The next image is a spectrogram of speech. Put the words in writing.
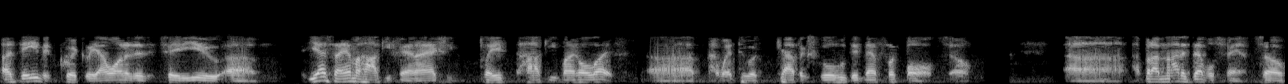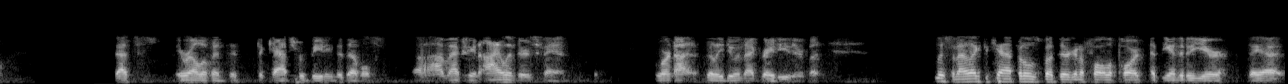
uh, David, quickly, I wanted to say to you, um, yes, I am a hockey fan. I actually played hockey my whole life. Uh, I went to a Catholic school who didn't have football, so uh, but I'm not a Devils fan, so that's irrelevant that the Caps were beating the Devils. Uh, I'm actually an Islanders fan. We're not really doing that great either. But listen, I like the Capitals, but they're going to fall apart at the end of the year. They uh,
